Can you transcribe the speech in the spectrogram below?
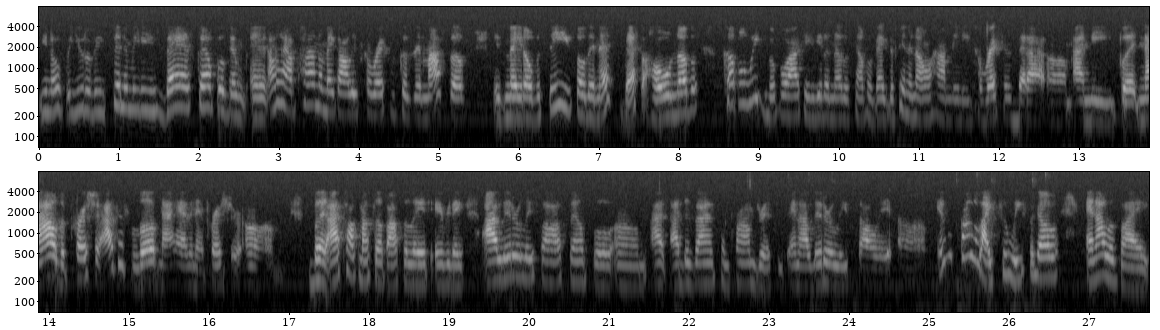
you know, for you to be sending me these bad samples, and, and I don't have time to make all these corrections because then my stuff is made overseas, so then that's that's a whole nother couple of weeks before I can get another sample back, depending on how many corrections that I um I need. But now the pressure, I just love not having that pressure. Um, but I talk myself off the ledge every day. I literally saw a sample. Um, I, I designed some prom dresses, and I literally saw it. Um, it was probably like two weeks ago, and I was like,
